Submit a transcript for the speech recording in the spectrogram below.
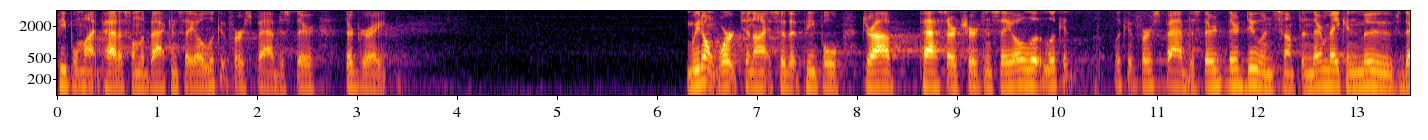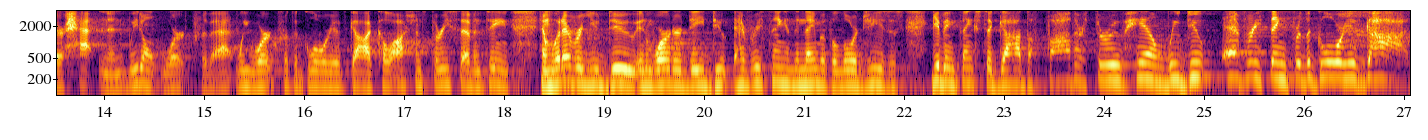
people might pat us on the back and say, oh, look at First Baptist, they're, they're great. We don't work tonight so that people drive past our church and say, oh, look, look at, Look at First Baptist. They're, they're doing something. They're making moves. They're happening. We don't work for that. We work for the glory of God. Colossians 3:17. And whatever you do in word or deed, do everything in the name of the Lord Jesus, giving thanks to God the Father through him. We do everything for the glory of God.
